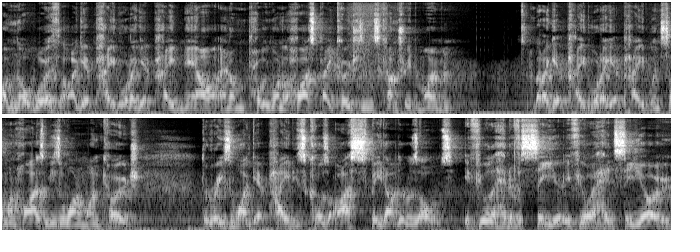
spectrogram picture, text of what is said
I'm not worth it. I get paid what I get paid now, and I'm probably one of the highest paid coaches in this country at the moment. But I get paid what I get paid when someone hires me as a one-on-one coach the reason why I get paid is because I speed up the results. If you're the head of a CEO, if you're a head CEO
